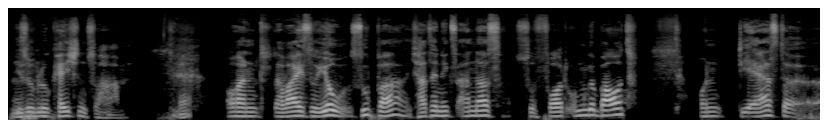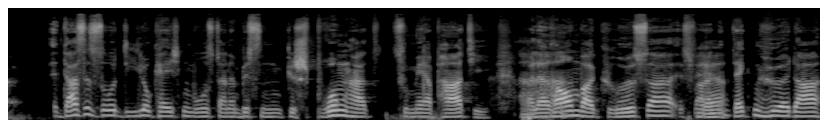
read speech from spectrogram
diese Mhm. Location zu haben. Ja. Und da war ich so, yo, super, ich hatte nichts anderes, sofort umgebaut. Und die erste, das ist so die Location, wo es dann ein bisschen gesprungen hat zu mehr Party. Weil der Aha. Raum war größer, es war Ja. eine Deckenhöhe da,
